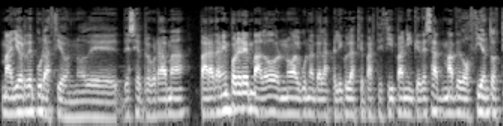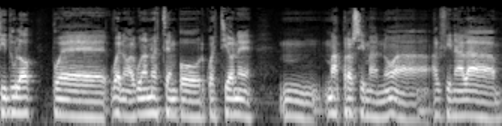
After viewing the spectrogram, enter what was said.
mayor depuración ¿no? de, ese programa, para también poner en valor ¿no? algunas de las películas que participan y que de esas más de 200 títulos, pues bueno, algunas no estén por cuestiones mm, más próximas ¿no? al final a,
